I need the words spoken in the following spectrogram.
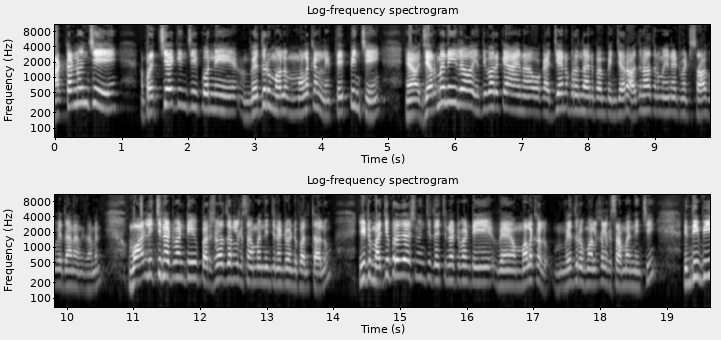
అక్కడి నుంచి ప్రత్యేకించి కొన్ని వెదురు మొల మొలకల్ని తెప్పించి జర్మనీలో ఇదివరకే ఆయన ఒక అధ్యయన బృందాన్ని పంపించారు. అధునాతనమైనటువంటి సాగు విధానానికి సంబంధించి వాళ్ళు ఇచ్చినటువంటి పరిశోధనలకు సంబంధించినటువంటి ఫలితాలు ఇటు మధ్యప్రదేశ్ నుంచి తెచ్చినటువంటి మొలకలు వెదురు మొలకలకు సంబంధించి ఇది ఈ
